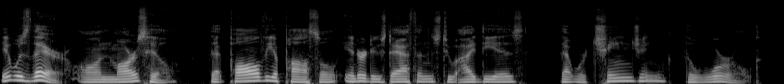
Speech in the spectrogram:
It was there, on Mars Hill, that Paul the Apostle introduced Athens to ideas that were changing the world.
